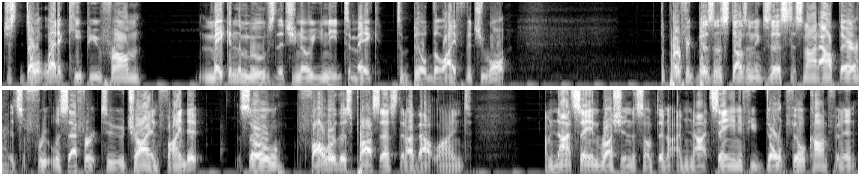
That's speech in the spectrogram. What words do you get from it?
Just don't let it keep you from making the moves that you know you need to make to build the life that you want. The perfect business doesn't exist. It's not out there. It's a fruitless effort to try and find it. So follow this process that I've outlined. I'm not saying rush into something. I'm not saying if you don't feel confident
